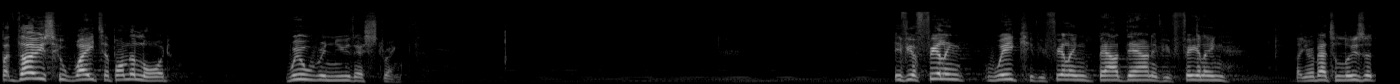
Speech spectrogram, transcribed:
But those who wait upon the Lord will renew their strength. If you're feeling weak, if you're feeling bowed down, if you're feeling like you're about to lose it,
